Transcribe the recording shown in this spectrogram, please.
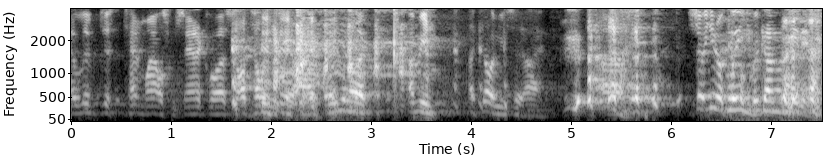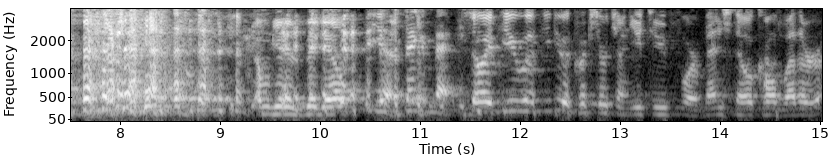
I live just ten miles from Santa Claus, so I'll tell him you said hi. So, you know, what? I mean, I tell him you said hi. Uh, So, you know, a couple Please quick- come get it. Come get his big L. Yeah, take it back. So if you, if you do a quick search on YouTube for Ben Stowe cold weather.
